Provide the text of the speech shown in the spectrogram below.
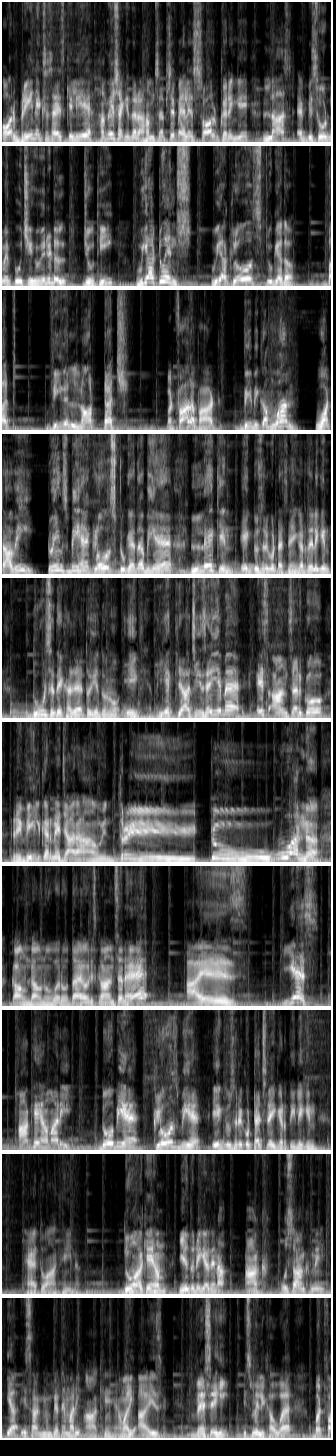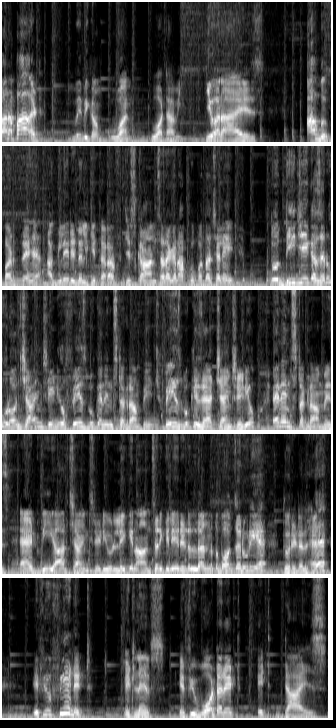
और brain exercise के लिए हमेशा की तरह हम सबसे पहले सॉल्व करेंगे लास्ट एपिसोड में पूछी हुई रिडल जो थी we are twins we are close together but we will not touch but far apart we become one what are we twins भी हैं क्लोज टुगेदर भी हैं, लेकिन एक दूसरे को टच नहीं करते, लेकिन दूर से देखा जाए तो ये दोनों एक हैं। भैया, क्या चीज़ है ये? मैं इस आंसर को रिवील करने जा रहा हूँ in three two one countdown over होता है और इसका आंसर है आईज यस आँखें हमारी दो भी हैं क्लोज भी हैं, एक दूसरे को टच नहीं करती, लेकिन है तो आँखें ही ना। दो आँखें हम, ये तो नहीं कहते ना, आँख, उस आँख में या इस आँख में हम कहते हैं हमारी आँखें हैं, हमारी आईज हैं। वैसे ही इसमें लिखा हुआ है but far apart we become one what are we you are eyes अब बढ़ते हैं अगले रिडल की तरफ़, जिसका आंसर अगर आपको पता चले तो दीजिएगा ज़रूर on chimes radio Facebook and Instagram page Facebook is at chimes radio and Instagram is at we are chimes radio लेकिन आंसर के लिए रिडल जानना तो बहुत ज़रूरी है। तो रिडल है if you feed it it lives if you water it it dies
